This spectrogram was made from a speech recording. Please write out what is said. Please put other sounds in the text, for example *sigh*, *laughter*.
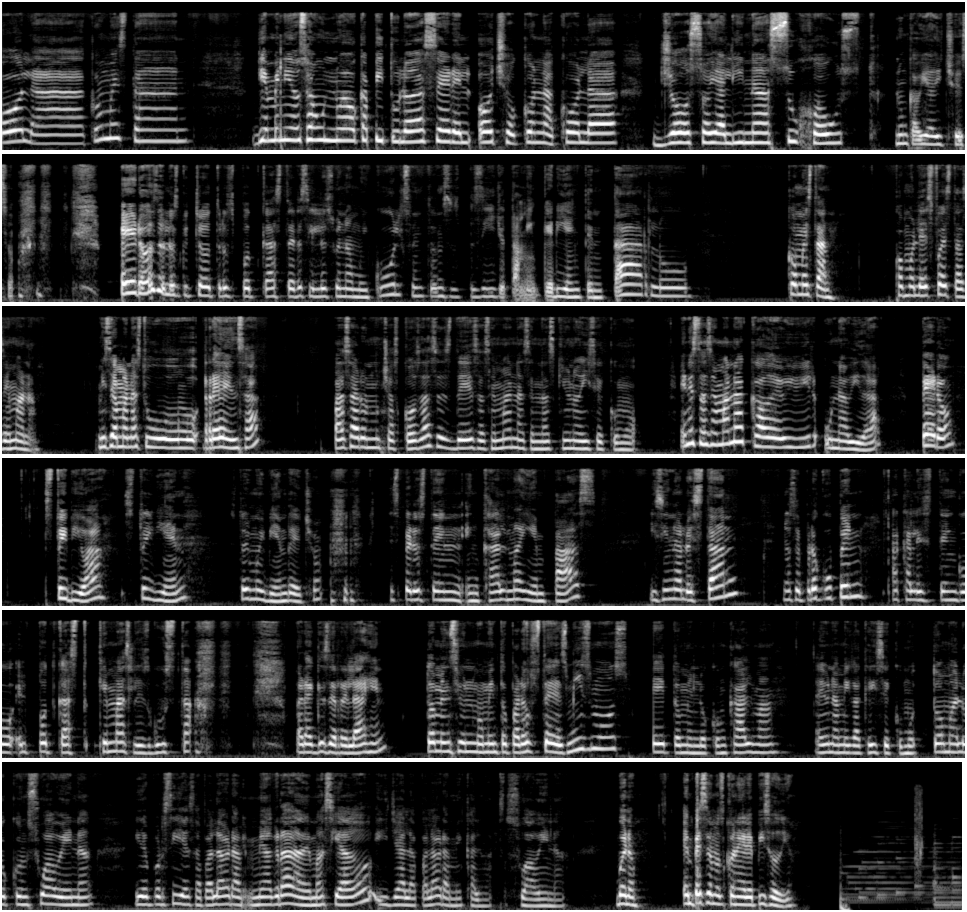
Hola, ¿cómo están? Bienvenidos a un nuevo capítulo de Hacer el 8 con la cola. Yo soy Alina, su host. Nunca había dicho eso. *laughs* Pero se lo escuché a otros podcasters y les suena muy cool. Entonces, pues sí, yo también quería intentarlo. ¿Cómo están? ¿Cómo les fue esta semana? Mi semana estuvo redensa. Pasaron muchas cosas. Es de esas semanas en las que uno dice como, en esta semana acabo de vivir una vida, pero estoy viva, estoy bien, estoy muy bien de hecho. *laughs* Espero estén en calma y en paz. Y si no lo están, no se preocupen, acá les tengo el podcast que más les gusta *laughs* para que se relajen. Tómense un momento para ustedes mismos, eh, tómenlo con calma. Hay una amiga que dice como tómalo con su avena y de por sí esa palabra me agrada demasiado y ya la palabra me calma, su avena. Bueno, empecemos con el episodio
